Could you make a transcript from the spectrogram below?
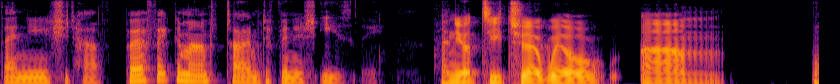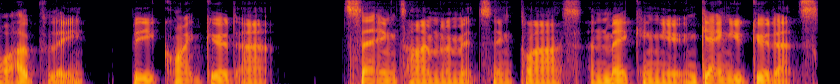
then you should have perfect amount of time to finish easily. And your teacher will, um, well, hopefully, be quite good at setting time limits in class and making you and getting you good at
